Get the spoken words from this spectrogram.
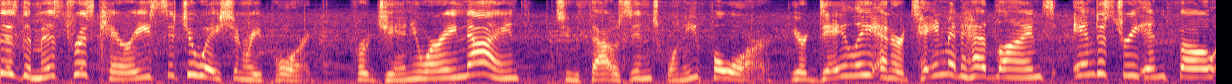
is the Mistress Carrie Situation Report for January 9th, 2024. Your daily entertainment headlines, industry info,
